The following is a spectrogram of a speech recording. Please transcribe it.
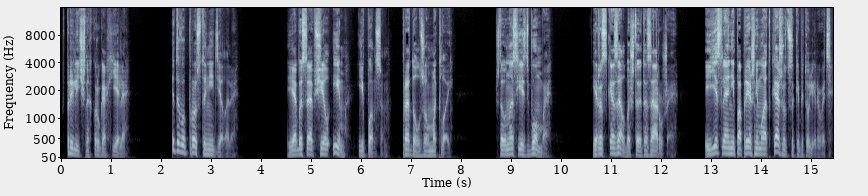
В приличных кругах Еля. Этого просто не делали. Я бы сообщил им, японцам, продолжил Маклой, что у нас есть бомба, и рассказал бы, что это за оружие. И если они по-прежнему откажутся капитулировать,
